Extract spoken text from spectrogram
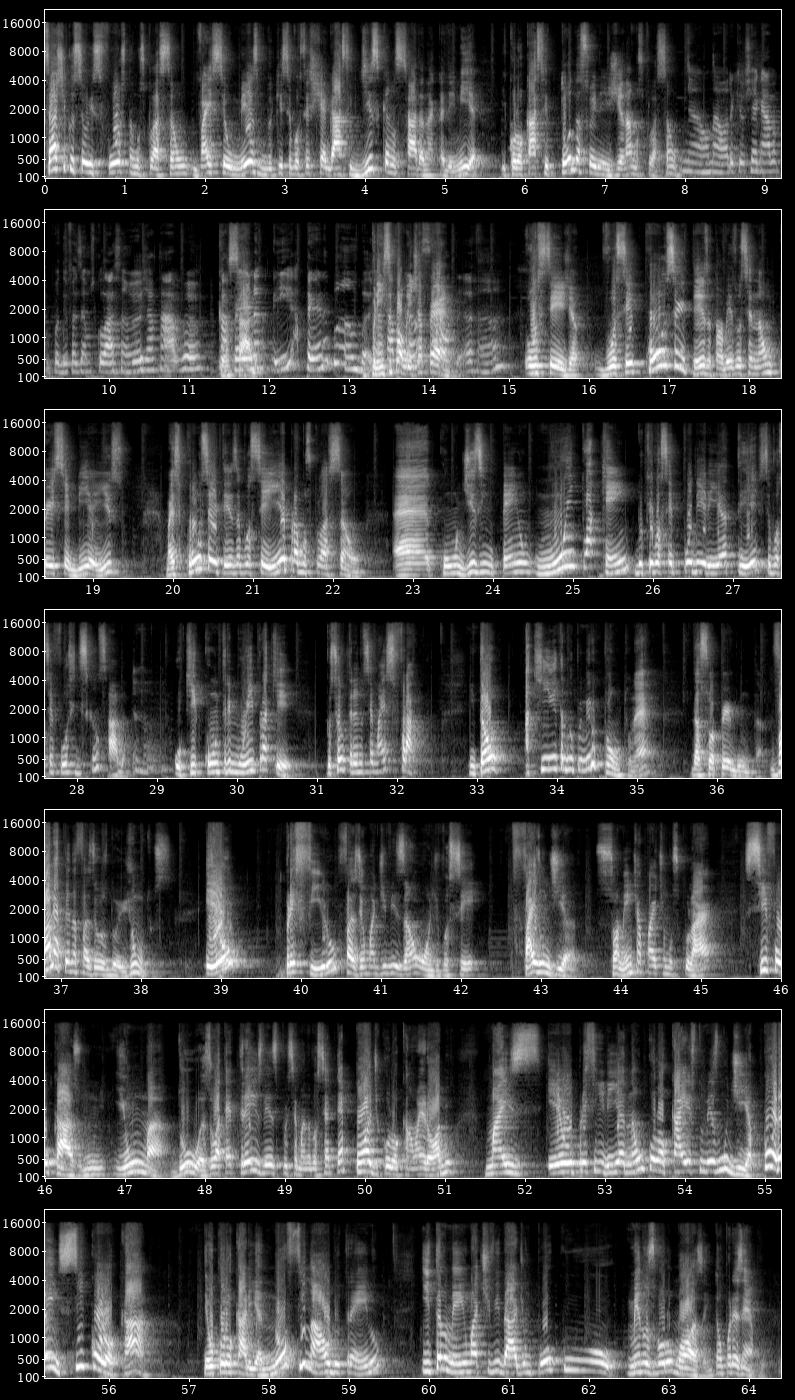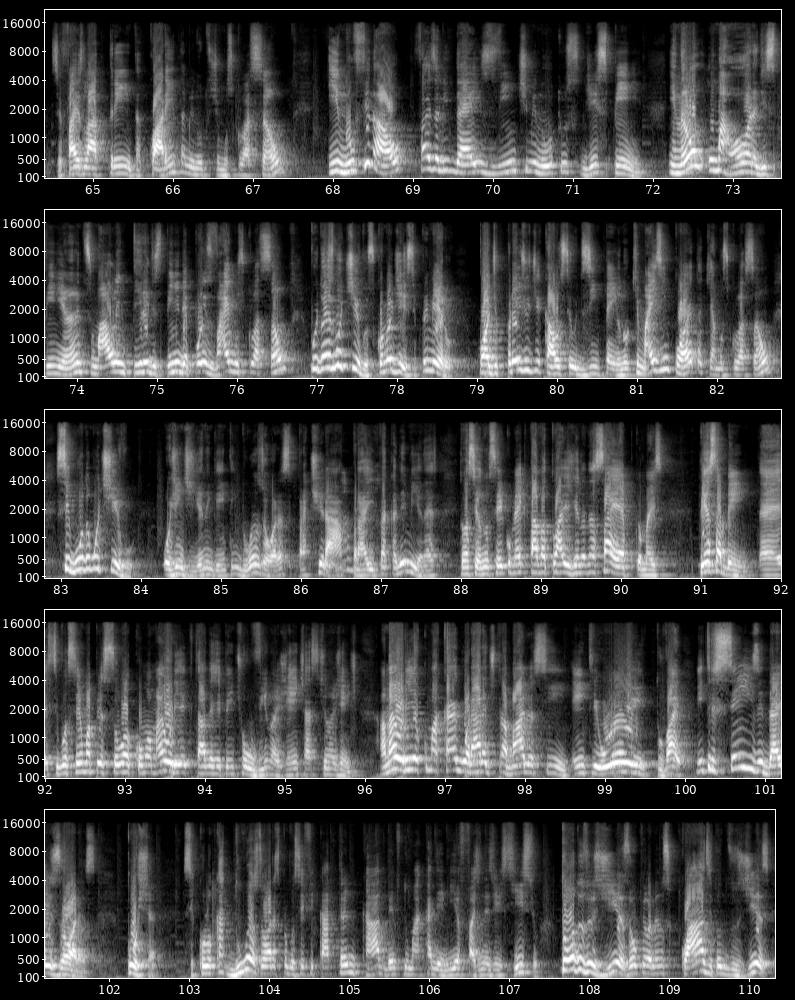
você acha que o seu esforço na musculação vai ser o mesmo do que se você chegasse descansada na academia e colocasse toda a sua energia na musculação? Não, na hora que eu chegava para poder fazer a musculação, eu já tava cansada. a perna e a perna bamba. Principalmente a perna. Uhum. Ou seja, você com certeza, talvez você não percebia isso, mas com certeza você ia para a musculação é, com um desempenho muito aquém do que você poderia ter se você fosse descansada. Uhum. O que contribui para quê? Para o seu treino ser mais fraco. Então, aqui entra no primeiro ponto, né? Da sua pergunta. Vale a pena fazer os dois juntos? Eu prefiro fazer uma divisão onde você faz um dia somente a parte muscular. Se for o caso, em uma, duas ou até três vezes por semana, você até pode colocar um aeróbio, mas eu preferiria não colocar isso no mesmo dia. Porém, se colocar, eu colocaria no final do treino e também uma atividade um pouco menos volumosa. Então, por exemplo, você faz lá 30, 40 minutos de musculação e no final faz ali 10, 20 minutos de spinning. E não uma hora de spinning antes, uma aula inteira de spinning e depois vai musculação, por dois motivos. Como eu disse, primeiro, pode prejudicar o seu desempenho no que mais importa, que é a musculação. Segundo motivo, hoje em dia ninguém tem duas horas para tirar para ir para academia, né? Então assim, eu não sei como é que estava a tua agenda nessa época, mas pensa bem, é, se você é uma pessoa como a maioria que está de repente ouvindo a gente, assistindo a gente, a maioria com uma carga horária de trabalho assim, entre 8, vai, entre 6 e 10 horas. Poxa, se colocar duas horas para você ficar trancado dentro de uma academia fazendo exercício todos os dias, ou pelo menos quase todos os dias,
